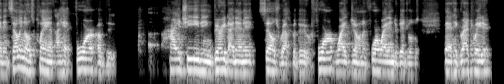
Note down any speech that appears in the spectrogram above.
And in selling those plans, I had four of the uh, high achieving, very dynamic sales reps, but there were four white gentlemen, four white individuals that had graduated,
